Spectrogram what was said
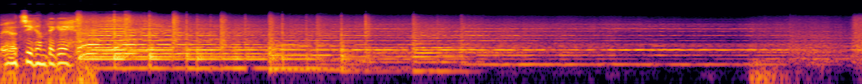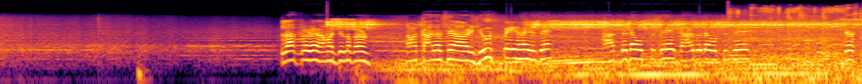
বেরোচ্ছি এখান থেকে। লাস্ট অর্ডার আমার জন্য, কারণ আমার কাজ আছে আর হিউজ পেইন হয়ে গেছে। হাত ব্যথা করতেছে ঘাড় ব্যথা করতেছে। জাস্ট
